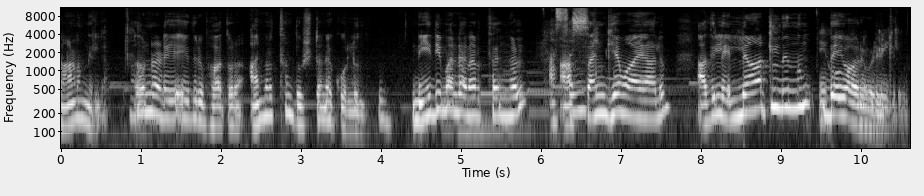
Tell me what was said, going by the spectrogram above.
കാണുന്നില്ല. അതുകൊണ്ടാണ് ഏതൊരു ഭാഗത്തോടും അനർത്ഥം ദുഷ്ടനെ കൊല്ലുന്നു. നീതിമാന്റെ അനർത്ഥങ്ങൾ അസംഖ്യമായാലും അതിൽ എല്ലാറ്റിൽ നിന്നും ദൈവം അവരെ വിടുവിക്കും.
